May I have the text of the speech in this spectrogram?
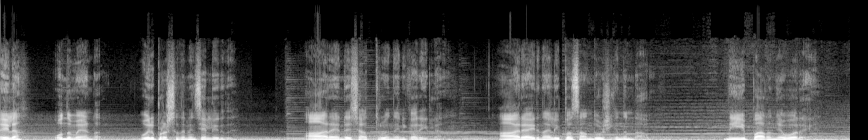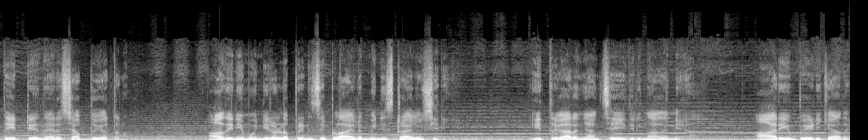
ലൈല ഒന്നും വേണ്ട. ഒരു പ്രശ്നത്തിനും ചെല്ലരുത്. ആരാ എന്റെ ശത്രു എന്ന് എനിക്കറിയില്ല. ആരായിരുന്നാലും ഇപ്പോൾ സന്തോഷിക്കുന്നുണ്ടാവും. നീ പറഞ്ഞ പോലെ തെറ്റിയ നേരെ ശബ്ദം ഉയർത്തണം. അതിന് മുന്നിലുള്ള പ്രിൻസിപ്പളായാലും മിനിസ്റ്ററായാലും ശരി. ഇത്രകാലം ഞാൻ ചെയ്തിരുന്ന അതുതന്നെയാണ് ആരെയും പേടിക്കാതെ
